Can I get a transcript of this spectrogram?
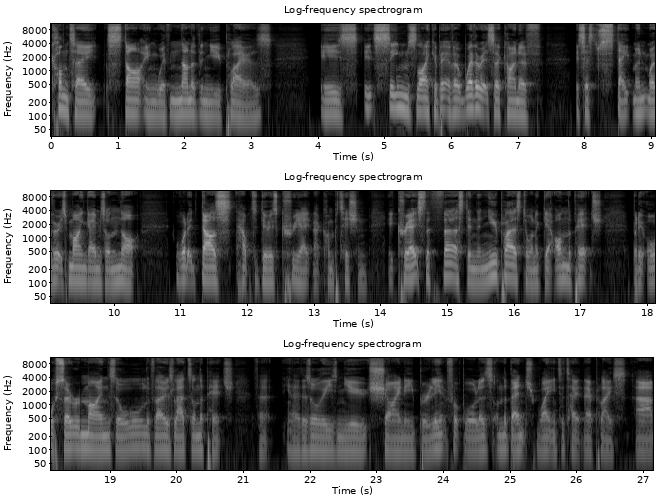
Conte starting with none of the new players is it seems like a bit of a whether it's a kind of it's a statement whether it's mind games or not what it does help to do is create that competition it creates the thirst in the new players to want to get on the pitch but it also reminds all of those lads on the pitch that you know there's all these new shiny brilliant footballers on the bench waiting to take their place uh,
